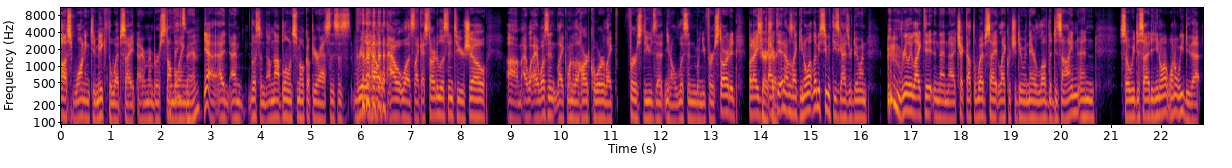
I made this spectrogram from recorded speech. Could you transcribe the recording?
us wanting to make the website. I remember stumbling. man. Yeah, I, I'm listen. I'm not blowing smoke up your ass. This is really how how it was. Like I started listening to your show. Um, I, I wasn't like one of the hardcore like first dudes that you know listened when you first started, but I Sure, I sure. did. I was like, you know what? Let me see what these guys are doing. really liked it, and then I checked out the website, like what you're doing there, love the design, and so we decided, you know what? Why don't we do that?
